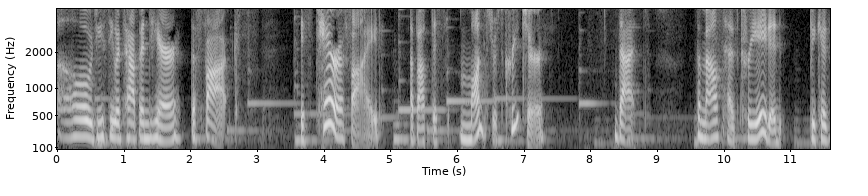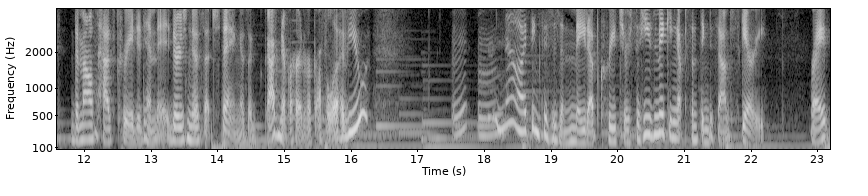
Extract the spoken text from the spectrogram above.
Oh, do you see what's happened here? The fox is terrified about this monstrous creature that the mouse has created because the mouse has created him. There's no such thing as a. I've never heard of a Gruffalo. Have you? Mm-mm. No, I think this is a made up creature. So he's making up something to sound scary, right?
